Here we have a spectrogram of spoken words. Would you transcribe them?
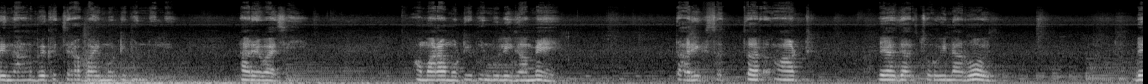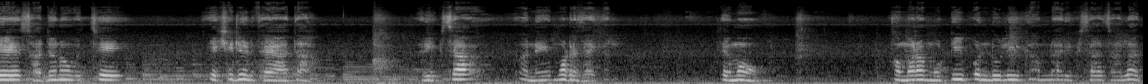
વાડી નારણભાઈ કચરાભાઈ મોટી પંડુલી. ના રહેવાસી અમારા મોટી પંડુલી ગામે તારીખ સત્તર આઠ બે હજાર ચોવીસના રોજ બે સાધનો વચ્ચે એક્સિડન્ટ થયા હતા. રિક્ષા અને મોટરસાયકલ. તેમાં અમારા મોટી પંડુલી ગામના રિક્ષા ચાલક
